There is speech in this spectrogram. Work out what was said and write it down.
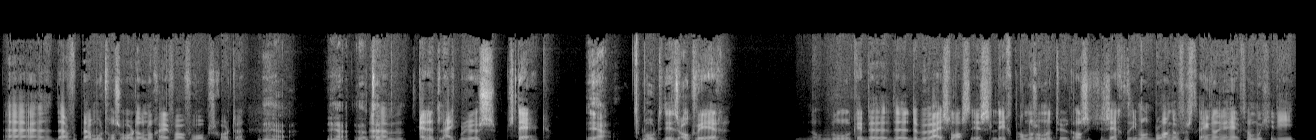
daar, daar moeten we ons oordeel nog even over opschorten. Ja. Ja, dat um, en het lijkt me dus sterk. Ja. Maar goed, dit is ook weer ik bedoel, de, de, de bewijslast is, ligt andersom natuurlijk. Als je zegt dat iemand belangenverstrengelingen heeft, dan moet je die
